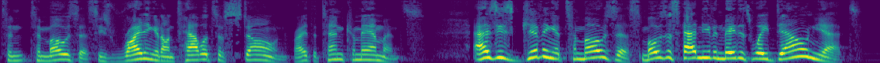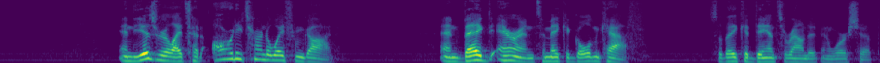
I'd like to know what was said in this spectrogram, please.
to, to Moses, he's writing it on tablets of stone, right? The Ten Commandments. As he's giving it to Moses, Moses hadn't even made his way down yet. And the Israelites had already turned away from God and begged Aaron to make a golden calf so they could dance around it and worship.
